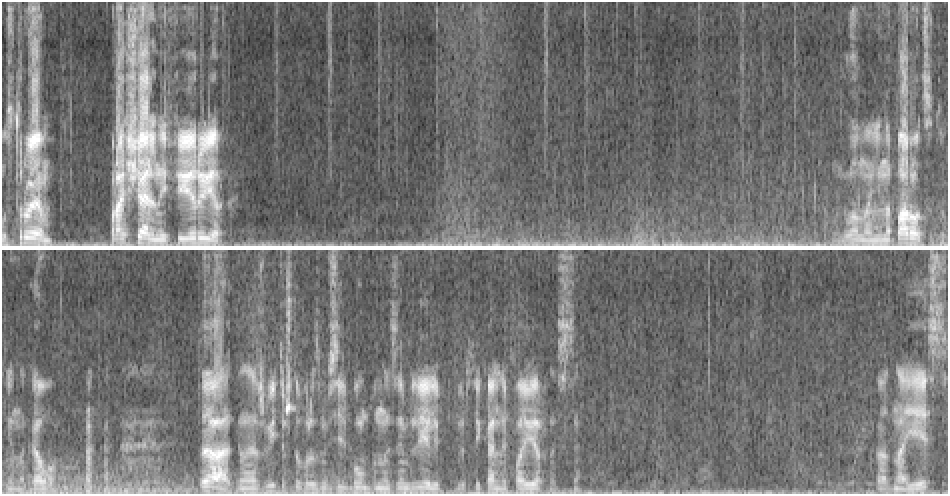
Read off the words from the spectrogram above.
Устроим прощальный фейерверк. Главное не напороться тут ни на кого. Так, нажмите, чтобы разместить бомбу на земле или вертикальной поверхности. Одна есть.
